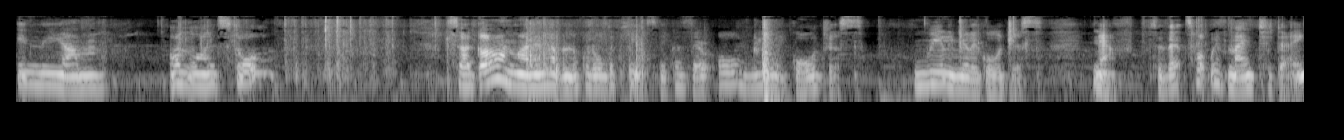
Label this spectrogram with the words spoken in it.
in the um, online store. So I go online and have a look at all the kits because they're all really gorgeous. Really, really gorgeous. Now, so that's what we've made today.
